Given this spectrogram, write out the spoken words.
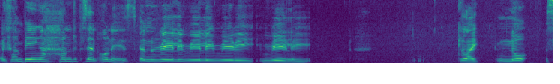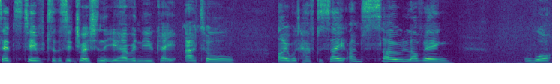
if I'm being 100% honest and really, really, really, really like not sensitive to the situation that you have in the UK at all, I would have to say I'm so loving what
